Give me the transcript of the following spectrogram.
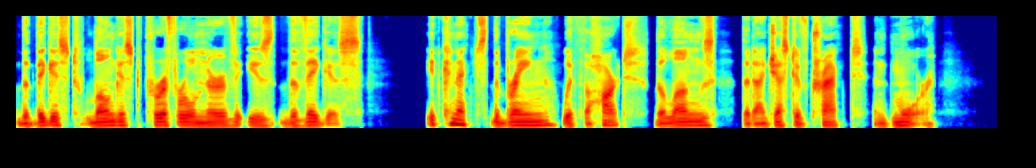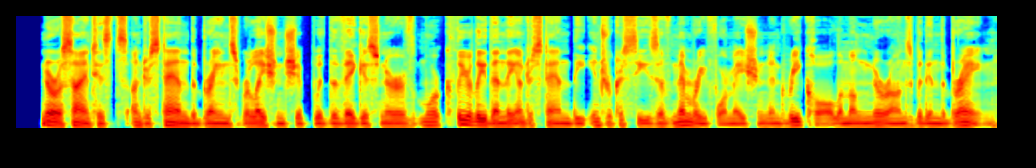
The biggest, longest peripheral nerve is the vagus. It connects the brain with the heart, the lungs, the digestive tract, and more. Neuroscientists understand the brain's relationship with the vagus nerve more clearly than they understand the intricacies of memory formation and recall among neurons within the brain.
